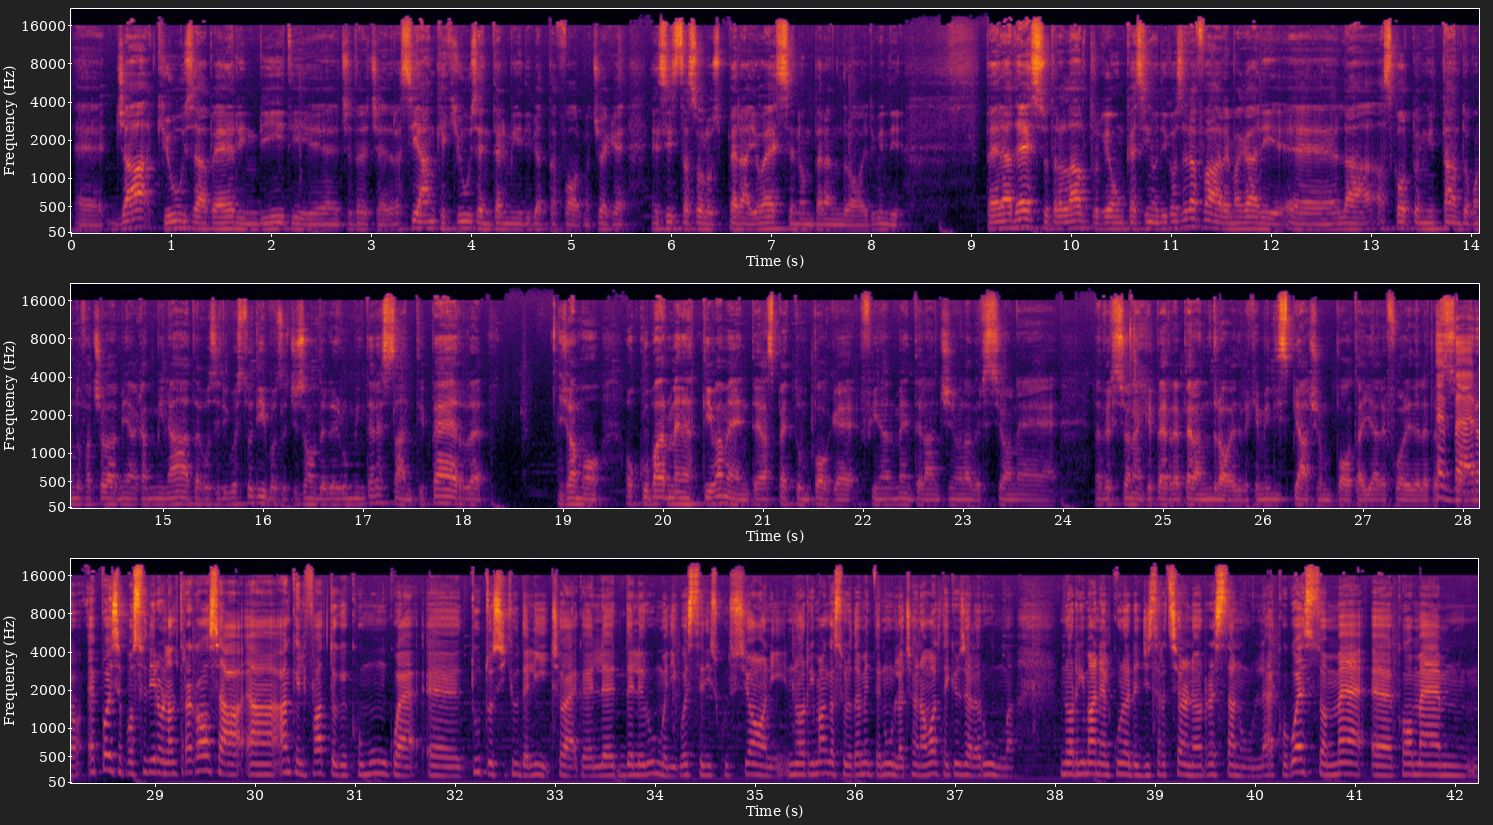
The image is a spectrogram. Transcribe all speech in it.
eh, già chiusa per inviti, eccetera, eccetera, sia anche chiusa in termini di piattaforma, cioè che esista solo per iOS e non per Android. Quindi per adesso, tra l'altro, che ho un casino di cose da fare, magari eh, la ascolto ogni tanto quando faccio la mia camminata, cose di questo tipo, se ci sono delle room interessanti, per diciamo, occuparmene attivamente. Aspetto un po' che finalmente lancino la versione la versione anche per, per, Android perché mi dispiace un po' tagliare fuori delle persone. È vero, e poi se posso dire un'altra cosa, eh, anche il fatto che comunque eh, tutto si chiude lì, cioè che le, delle room di queste discussioni non rimanga assolutamente nulla, cioè una volta chiusa la room non rimane alcuna registrazione, non resta nulla. Ecco, questo a me eh, come... Mm,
